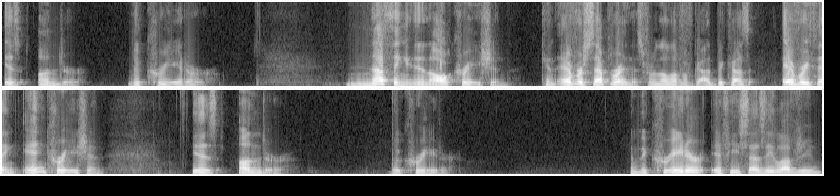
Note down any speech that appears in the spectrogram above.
is under the Creator. Nothing in all creation can ever separate us from the love of God because everything in creation is under the Creator. And the Creator, if He says He loves you,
